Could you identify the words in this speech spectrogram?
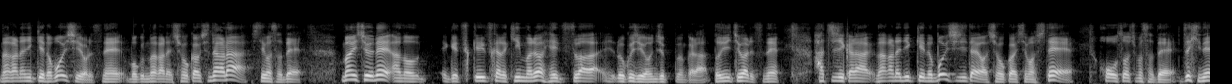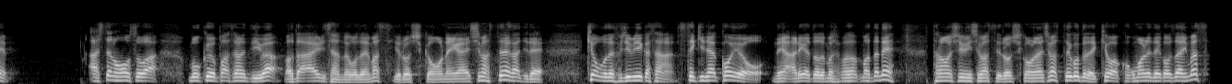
ながら日経のボイシーをですね、僕の中で紹介をしながらしていますので、毎週ね、あの、月月から金までは平日は6時40分から、土日はですね、8時からながら日経のボイシー自体は紹介してまして、放送しますので、ぜひね、明日の放送は、木曜パーソナリティは和田愛理さんでございます。よろしくお願いします。てな感じで、今日もね、藤井美香さん、素敵な声をね、ありがとうございます。またね、楽しみにします。よろしくお願いします。ということで、今日はここまででございます。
